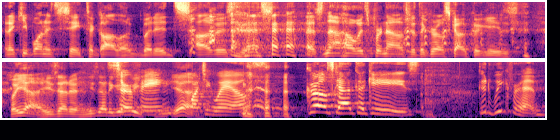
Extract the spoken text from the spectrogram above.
and I keep wanting to say Tagalog, but it's obviously that's, that's not how it's pronounced with the Girl Scout cookies. But yeah, he's had a he's had a good Surfing, week. Yeah. watching whales, Girl Scout cookies. Good week for him.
